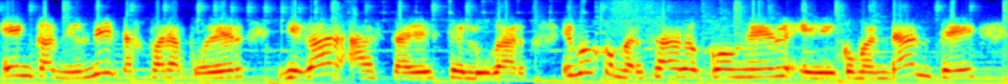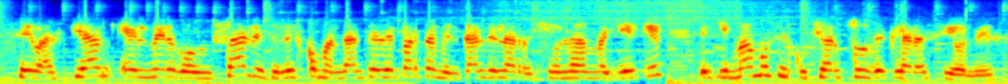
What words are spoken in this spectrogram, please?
en camionetas para poder llegar hasta este lugar. Hemos conversado con el eh, comandante Sebastián Elmer González, el ex comandante departamental de la región Lambayeque, de quien vamos a escuchar sus declaraciones.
